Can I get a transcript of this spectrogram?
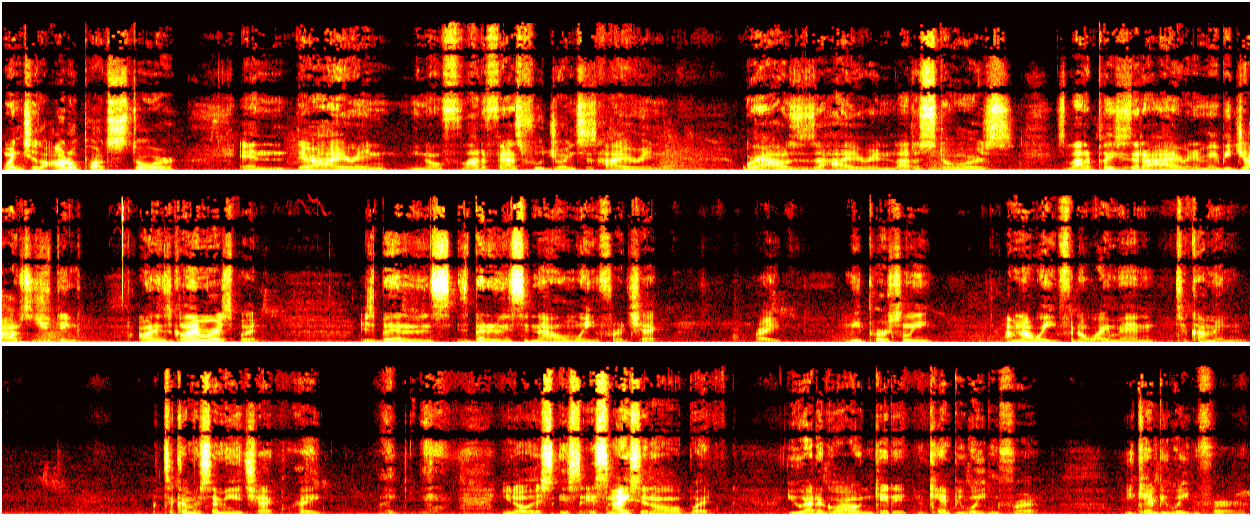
went to the auto parts store, and they're hiring. You know, a lot of fast food joints is hiring warehouses are hiring, a lot of stores. There's a lot of places that are hiring, and maybe jobs that you think aren't as glamorous, but it's better than it's better than sitting at home waiting for a check, right? Me personally, I'm not waiting for no white man to come in to come and send me a check, right? Like, you know, it's it's it's nice and all, but you got to go out and get it. You can't be waiting for you can't be waiting for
